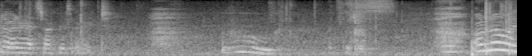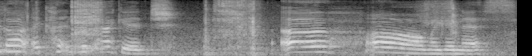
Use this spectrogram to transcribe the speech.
No internet stalkers, alright. Ooh, what's this? Oh no, I got, I cut into the package. Uh, oh my goodness.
